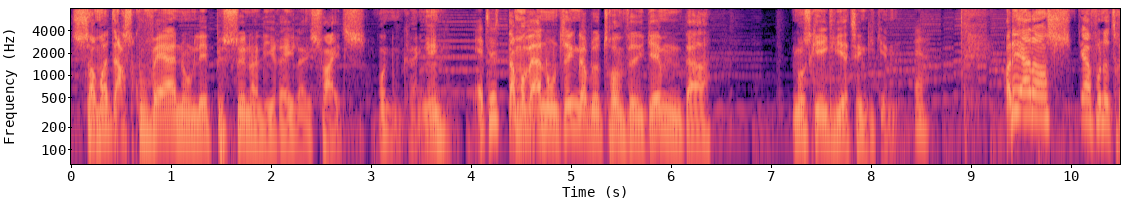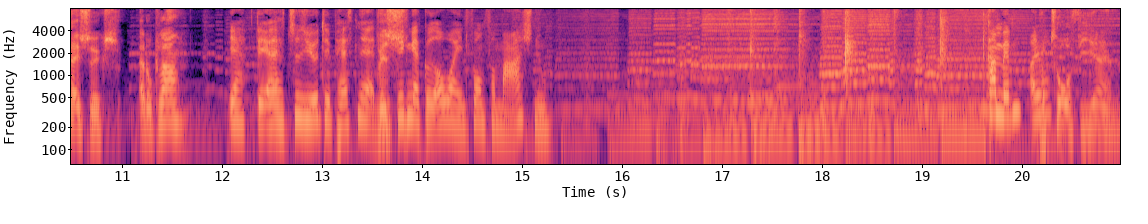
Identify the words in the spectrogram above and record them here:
så må der skulle være nogle lidt besynderlige regler i Schweiz rundt omkring, ikke? Ja, det, Der må være nogle ting, der er blevet trumfet igennem, der måske ikke lige er tænkt igennem. Ja. Og det er der også. Jeg har fundet tre stykker. Er du klar? Ja, det er, jeg synes jo, det er passende, at Hvis- musikken er gået over i en form for march nu. Kom med dem, På Oliver. to og fire, Anne.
